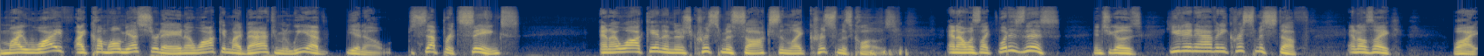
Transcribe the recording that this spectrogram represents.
my wife, I come home yesterday and I walk in my bathroom and we have you know separate sinks, and I walk in and there's Christmas socks and like Christmas clothes, and I was like, "What is this?" And she goes, "You didn't have any Christmas stuff," and I was like, "Why?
